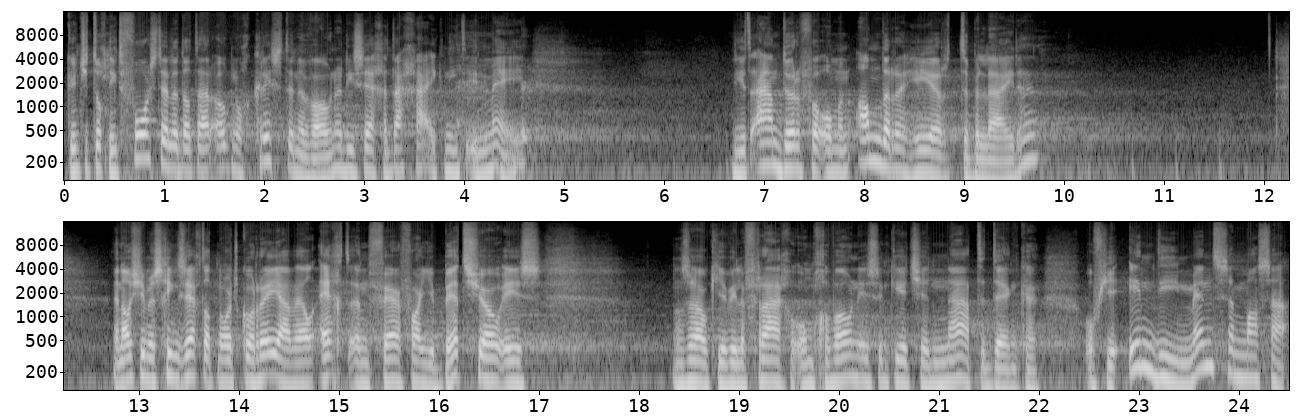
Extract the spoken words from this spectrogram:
Kunt je toch niet voorstellen dat daar ook nog christenen wonen die zeggen: daar ga ik niet in mee? die het aandurven om een andere Heer te beleiden. En als je misschien zegt dat Noord-Korea wel echt een ver van je bedshow is, dan zou ik je willen vragen om gewoon eens een keertje na te denken of je in die mensenmassa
